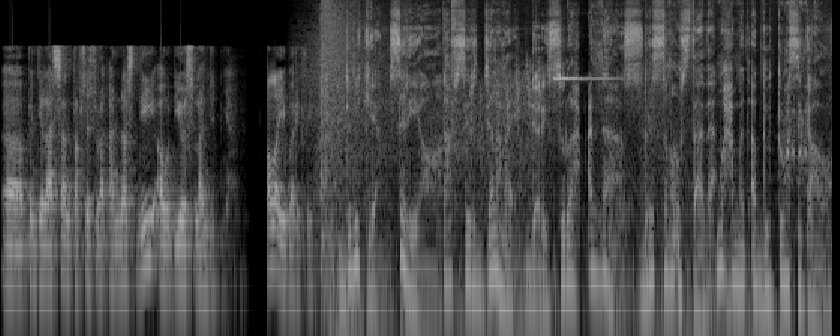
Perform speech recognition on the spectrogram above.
uh, penjelasan tafsir surat An-Nas di audio selanjutnya. Allah ibarik fiqh. Demikian serial Tafsir Jalalain dari Surah An-Nas bersama Ustaz Muhammad Abdul Tuasikal.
